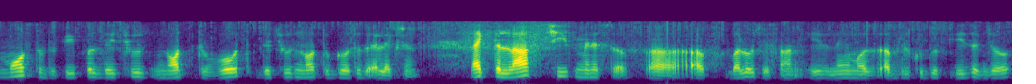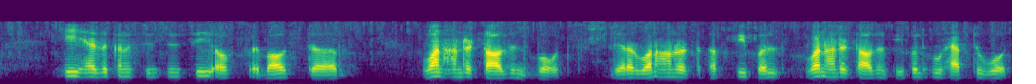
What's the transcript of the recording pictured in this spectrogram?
most of the people they choose not to vote, they choose not to go to the elections like the last chief minister of, uh, of Balochistan, his name was Abdul Qudus Bizenjo. He has a constituency of about uh, 100,000 votes. There are 100 uh, people, 100,000 people who have to vote,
